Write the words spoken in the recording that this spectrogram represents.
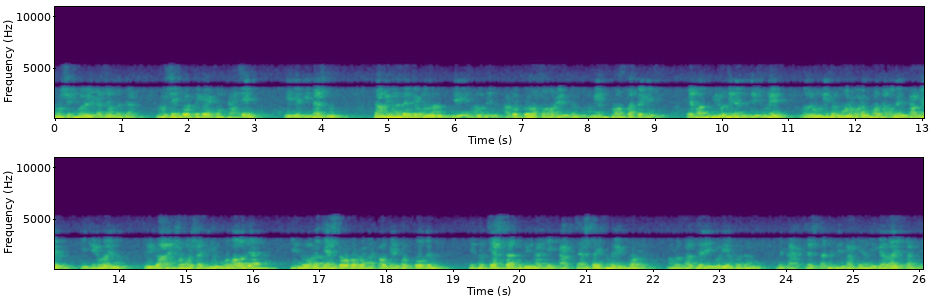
নরসিংগড়ের কাছে আমরা যাই নরসিংগড় থেকে একদম কাছে এই যে তিতাস নদী। তা আমি ওনাদেরকে বললাম যে আমাদের আগরতলা শহরের জন্য, আমি প্রস্তাব রেখেছি এখন বিরোধীরা যদি শুনে, বলে উনি তো বড় বড় কথা বলেন, কাজের কিছুই হয় না। এই তো আরেক সমস্যা, কিছু বলাও যায় না। কিন্তু ওরা চেষ্টাও করবে না, কাউকে করতেও দেবে না। কিন্তু চেষ্টা যদি থাকে কাজ চেষ্টাই ধরে পড়ে আমরা সার্জারি করি, আমরা জানি যে কাজ চেষ্টা যদি থাকে, আর ইগালাইজ থাকে,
